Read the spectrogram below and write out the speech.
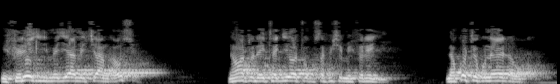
Mifereji imejaa michanga usio? Na watu wanahitaji watu kusafisha mifereji. Na kote kuna hela huko.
